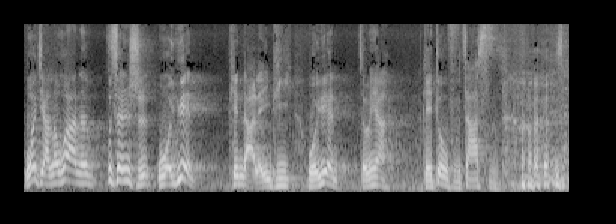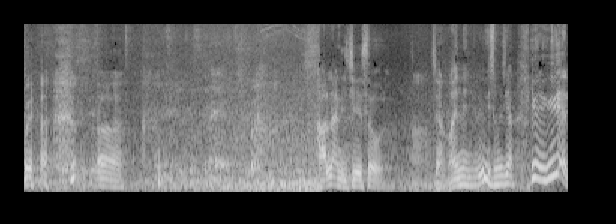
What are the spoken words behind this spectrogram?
我讲的话呢不真实，我愿天打雷劈，我愿怎么样？给豆腐扎死，怎么样？呃，好，那你接受了啊？这样，哎，那你为什么这样？因为愿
